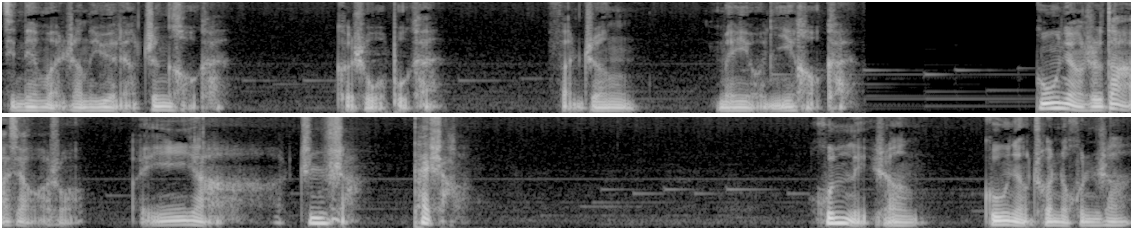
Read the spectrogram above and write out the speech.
今天晚上的月亮真好看，可是我不看，反正没有你好看。”姑娘是大笑啊，说：“哎呀，真傻，太傻了。”婚礼上，姑娘穿着婚纱，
